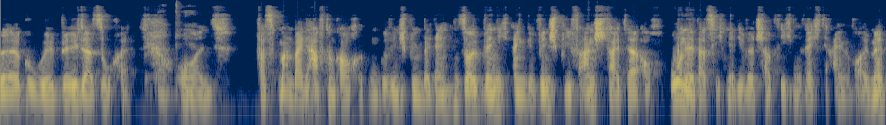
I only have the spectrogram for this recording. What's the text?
äh, Google-Bildersuche. Okay. Und was man bei der Haftung auch im Gewinnspiel bedenken soll, wenn ich ein Gewinnspiel veranstalte, auch ohne dass ich mir die wirtschaftlichen Rechte einräume,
